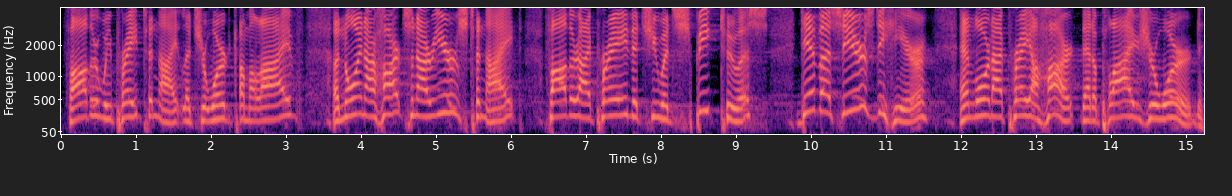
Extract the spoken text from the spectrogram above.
Father, we pray tonight, let your word come alive. Anoint our hearts and our ears tonight. Father, I pray that you would speak to us, give us ears to hear. And Lord, I pray a heart that applies your word.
